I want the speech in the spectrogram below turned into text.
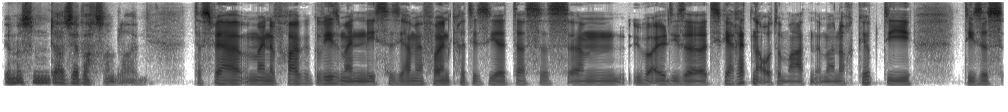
Wir müssen da sehr wachsam bleiben. Das wäre meine Frage gewesen, meine nächste. Sie haben ja vorhin kritisiert, dass es ähm, überall diese Zigarettenautomaten immer noch gibt, die dieses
